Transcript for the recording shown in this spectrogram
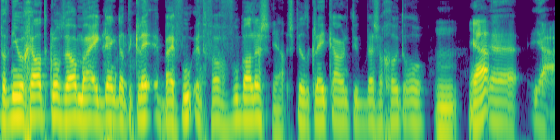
dat nieuwe geld klopt wel. Maar ik denk dat de kle- bij voet, in het geval van voetballers Ja. speelt de kleedkamer natuurlijk best wel een grote rol. Mm. Ja? Eh, ja,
